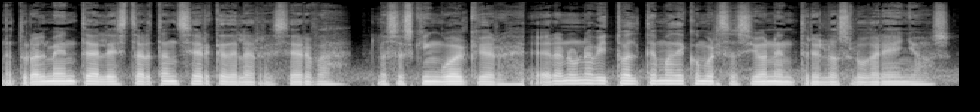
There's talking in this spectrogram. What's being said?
Naturalmente, al estar tan cerca de la reserva, los Skinwalker eran un habitual tema de conversación entre los lugareños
